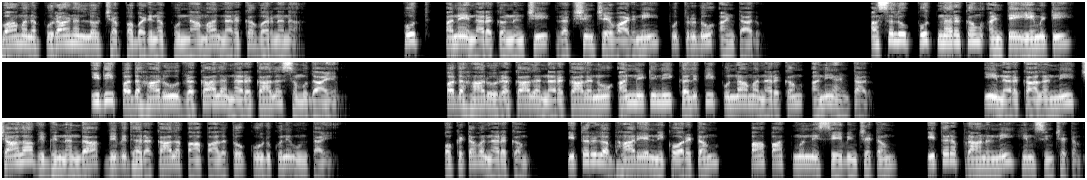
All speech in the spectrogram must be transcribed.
వామన పురాణంలో చెప్పబడిన పున్నామ నరక వర్ణన. పుత్ అనే నరకం నుంచి రక్షించేవాడిని పుత్రుడు అంటారు. అసలు పుత్ నరకం అంటే ఏమిటి? ఇది పదహారు రకాల నరకాల సముదాయం. పదహారు రకాల నరకాలను అన్నిటినీ కలిపి పున్నామ నరకం అని అంటారు. ఈ నరకాలన్నీ చాలా విభిన్నంగా వివిధ రకాల పాపాలతో కూడుకుని ఉంటాయి. ఒకటవ నరకం ఇతరుల భార్యల్ని కోరటం పాపాత్ముణ్ణి సేవించటం ఇతర ప్రాణుణ్ణి హింసించటం.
